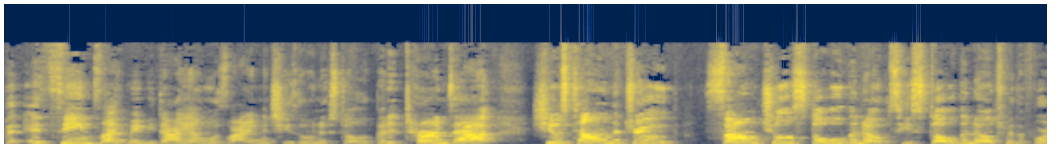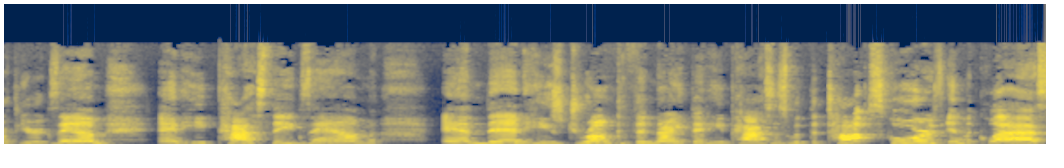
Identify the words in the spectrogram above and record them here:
it seems like maybe Da Young was lying and she's the one who stole it. But it turns out she was telling the truth. Song Chul stole the notes. He stole the notes for the fourth year exam and he passed the exam. And then he's drunk the night that he passes with the top scores in the class.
